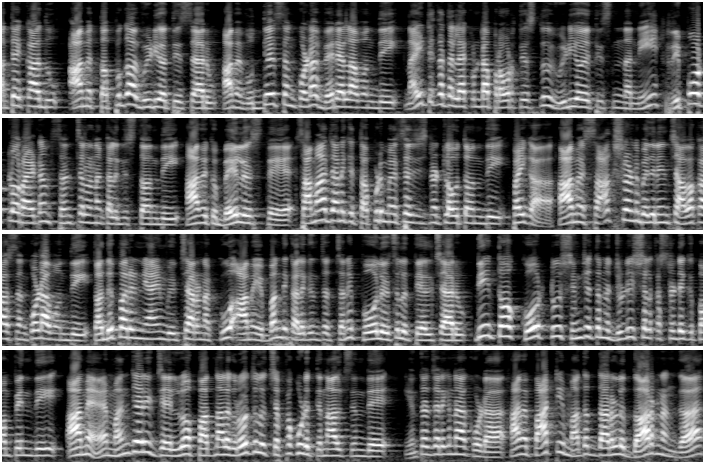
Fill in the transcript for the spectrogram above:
అంతేకాదు ఆమె తప్పుగా వీడియో తీశారు. ఆమె ఉద్దేశం కూడా వేరేలా ఉంది. నైతికత లేకుండా ప్రవర్తిస్తూ వీడియో తీసిందని రిపోర్ట్లో రాయడం సంచలనం కలిగిస్తోంది. ఆమెకు బెయిల్ ఇస్తే సమాజానికి తప్పుడు మెసేజ్ ఇచ్చినట్లు అవుతోంది. పైగా ఆమె సాక్షులను బెదిరించే అవకాశం కూడా ఉంది. తదుపరి న్యాయం విచారణకు ఆమె ఇబ్బంది కలిగించొచ్చని పోలీసులు తేల్చారు. దీంతో కోర్టు సింజితను జ్యుడిషియల్ కస్టడీకి పంపింది. ఆమె మంజరి జైల్లో పద్నాలుగు రోజులు చెప్పకూడదు తినాల్సిందే. ఇంత జరిగినా కూడా ఆమె పార్టీ మద్దతుదారులు దారుణంగా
